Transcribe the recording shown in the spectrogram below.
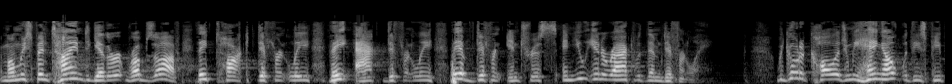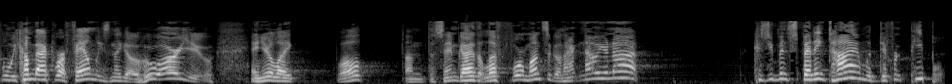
And when we spend time together, it rubs off. They talk differently. They act differently. They have different interests and you interact with them differently. We go to college and we hang out with these people. We come back to our families and they go, who are you? And you're like, well, I'm the same guy that left four months ago. they're like, no, you're not. Because you've been spending time with different people.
